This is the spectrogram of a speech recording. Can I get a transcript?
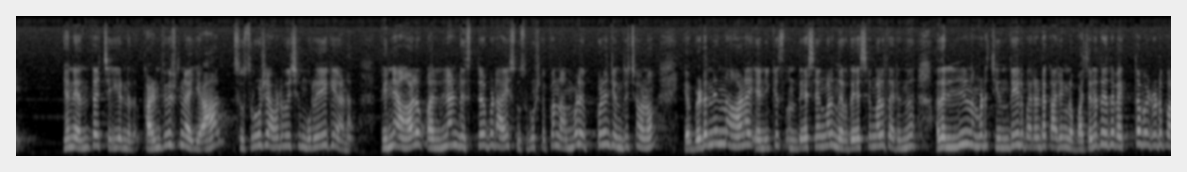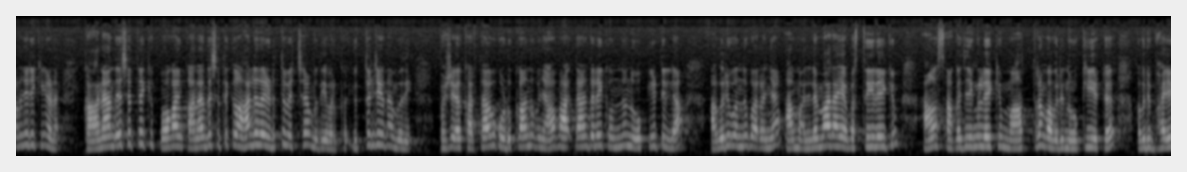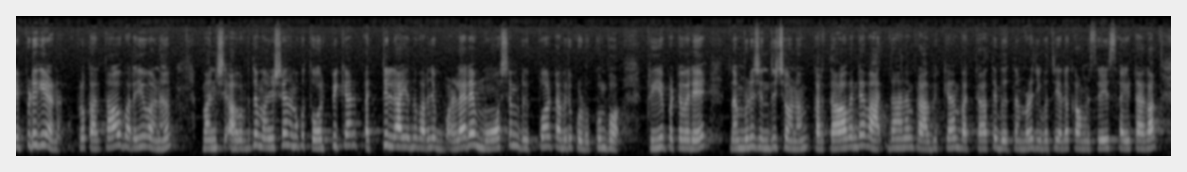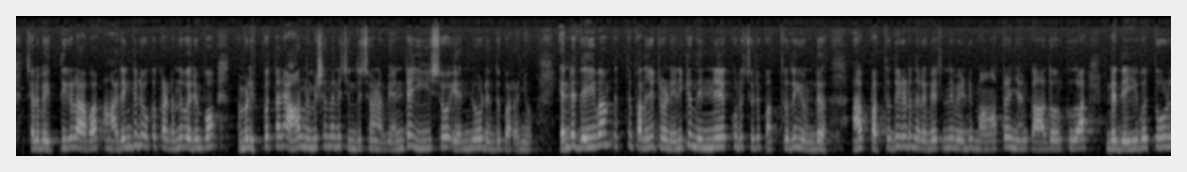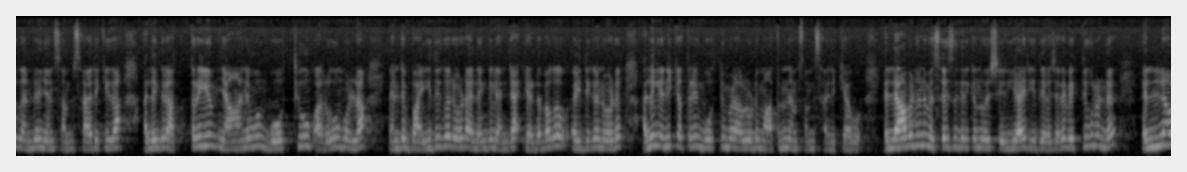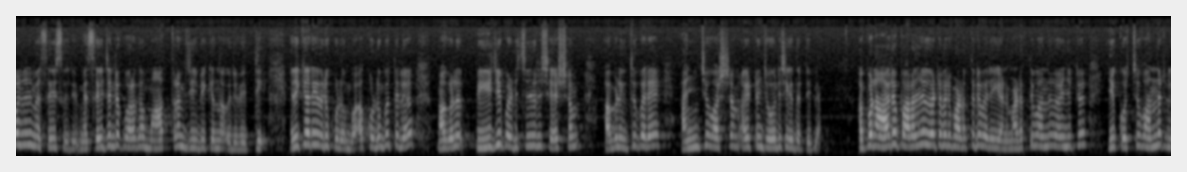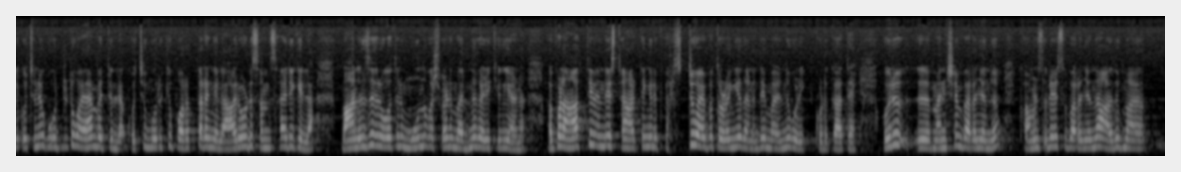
ഞാൻ എന്താ ചെയ്യേണ്ടത്? കൺഫ്യൂഷനായി ആ ശുശ്രൂഷ അവിടെ വെച്ച് മുറിയുകയാണ്. പിന്നെ ആൾ വല്ലാണ്ട് ഡിസ്റ്റർബഡ് ആയി ശുശ്രൂഷ. അപ്പം നമ്മൾ എപ്പോഴും ചിന്തിച്ചോണം എവിടെ നിന്നാണ് എനിക്ക് സന്ദേശങ്ങൾ നിർദ്ദേശങ്ങൾ തരുന്നത്? അതെല്ലാം നമ്മുടെ ചിന്തയിൽ വരേണ്ട കാര്യങ്ങൾ വചനത്തിൽ ഇത് വ്യക്തമായിട്ടോട് പറഞ്ഞിരിക്കുകയാണ്. കാനാദേശത്തേക്ക് പോകാൻ കാനാദേശത്തേക്ക് ആലത എടുത്തു വെച്ചാൽ മതി അവർക്ക്. യുദ്ധം ചെയ്താൽ മതി. പക്ഷേ കർത്താവ് കൊടുക്കാമെന്ന് പറഞ്ഞാൽ ആ വാഗ്ദാനത്തിലേക്ക് ഒന്നും നോക്കിയിട്ടില്ല. അവർ വന്ന് പറഞ്ഞ ആ മല്ലന്മാരായ അവസ്ഥയിലേക്കും ആ സാഹചര്യങ്ങളിലേക്കും മാത്രം അവർ നോക്കിയിട്ട് അവർ ഭയപ്പെടുകയാണ്. അപ്പോൾ കർത്താവ് പറയുവാണ് മനുഷ്യ അവിടുത്തെ മനുഷ്യനെ നമുക്ക് തോൽപ്പിക്കാൻ പറ്റില്ല എന്ന് പറഞ്ഞ് വളരെ മോശം റിപ്പോർട്ട് അവർ കൊടുക്കുമ്പോൾ പ്രിയപ്പെട്ടവരെ നമ്മൾ ചിന്തിച്ചോണം കർത്താവിന്റെ വാഗ്ദാനം പ്രാപിക്കാൻ പറ്റാത്ത വിധത്തിൽ നമ്മുടെ ജീവിതത്തിൽ ചില കൗൺസിലേഴ്സ് ആയിട്ടാകാം ചില വ്യക്തികളാവാം ആരെങ്കിലുമൊക്കെ കടന്നു വരുമ്പോൾ നമ്മൾ ഇപ്പം തന്നെ ആ നിമിഷം തന്നെ ചിന്തിച്ചോണം എന്റെ ഈശോ എന്നോട് എന്ത് പറഞ്ഞു? എന്റെ ദൈവം എന്ന് പറഞ്ഞിട്ടുണ്ട് എനിക്ക് നിന്നെക്കുറിച്ചൊരു പദ്ധതിയുണ്ട്. ആ പദ്ധതിയുടെ നിറവേറ്റത്തിന് വേണ്ടി മാത്രം ഞാൻ കാതോർക്കുക എന്റെ ദൈവത്തോട് തന്നെ ഞാൻ സംസാരിക്കുക അല്ലെങ്കിൽ അത്രയും ജ്ഞാനവും ബോധ്യവും അറിവുമുള്ള എന്റെ വൈദികരോട് അല്ലെങ്കിൽ എന്റെ ഇടവക വൈദികനോട് അല്ലെങ്കിൽ എനിക്ക് അത്രയും ബോധ്യമുള്ള അവരോട് മാത്രമേ ഞാൻ സംസാരിക്കാവൂ. എല്ലാവരിൽ നിന്നും മെസ്സേജ് സ്വീകരിക്കുന്ന ഒരു ശരിയായ രീതിയല്ല. ചില വ്യക്തികളുണ്ട് എല്ലാവരിൽ നിന്നും മെസ്സേജ് മെസ്സേജിന്റെ പുറകെ മാത്രം ജീവിക്കുന്ന ഒരു വ്യക്തി. എനിക്കറിയാം ഒരു കുടുംബം. ആ കുടുംബത്തിൽ മകൾ പി ജി പഠിച്ചതിന് ശേഷം അവൾ ഇതുവരെ അഞ്ച് വർഷമായിട്ടും ജോലി ചെയ്തിട്ടില്ല. അപ്പോൾ ആരോ പറഞ്ഞു കേട്ട് അവർ മഠത്തിൽ വരികയാണ്. മഠത്തിൽ വന്നു കഴിഞ്ഞിട്ട് ഈ കൊച്ചു വന്നിട്ടില്ല. കൊച്ചിനെ കൂട്ടിയിട്ട് വരാൻ പറ്റില്ല. കൊച്ചു മുറിക്ക് പുറത്തിറങ്ങില്ല. ആരോട് സംസാരിക്കില്ല. മാനസിക രോഗത്തിന് മൂന്ന് വർഷമായിട്ട് മരുന്ന് കഴിക്കുകയാണ്. അപ്പോൾ ആദ്യം എന്തേ സ്റ്റാർട്ടിങ്ങിൽ പ്ലസ് ടു ആയപ്പോൾ തുടങ്ങിയതാണ്. എന്തേ മരുന്ന് കൊടു കൊടുക്കാത്ത? ഒരു മനുഷ്യൻ പറഞ്ഞെന്ന് കൗൺസിലേഴ്സ് പറഞ്ഞെന്ന് അത്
